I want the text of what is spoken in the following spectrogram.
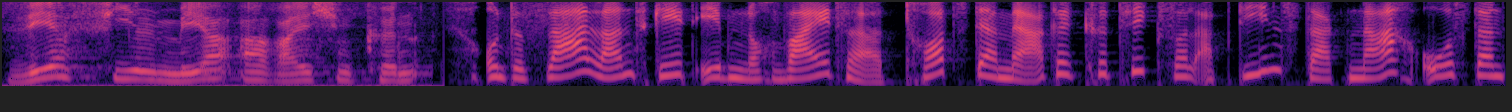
sehr viel mehr erreichen können. Und das Saarland geht eben noch weiter. Trotz der Merkel-Kritik soll ab Dienstag nach Ostern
